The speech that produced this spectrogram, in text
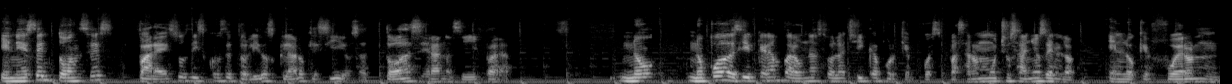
en ese entonces, para esos discos de Tolidos, claro que sí, o sea, todas eran así para... No, no puedo decir que eran para una sola chica porque pues pasaron muchos años en lo, en lo que fueron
